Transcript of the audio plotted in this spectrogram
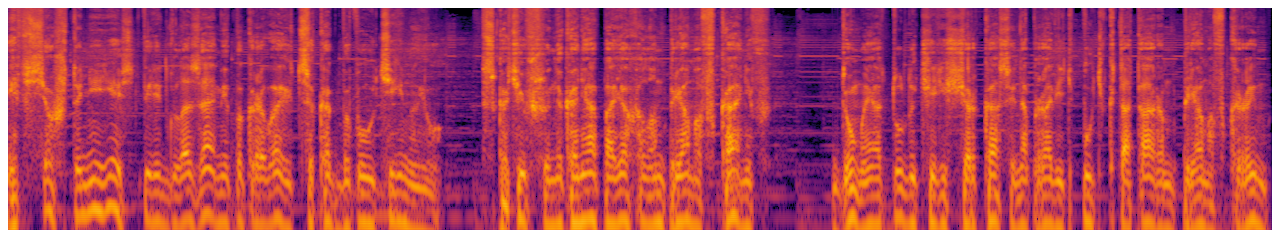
И все, что не есть перед глазами, покрывается как бы паутиною. Вскочивший на коня, поехал он прямо в Канев, думая оттуда через Черкасы направить путь к татарам прямо в Крым,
